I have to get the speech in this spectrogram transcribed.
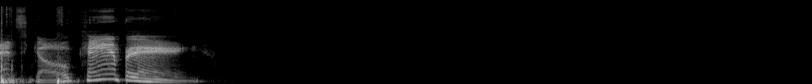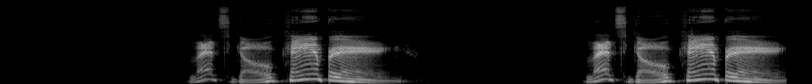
Let's go camping. Let's go camping. Let's go camping.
